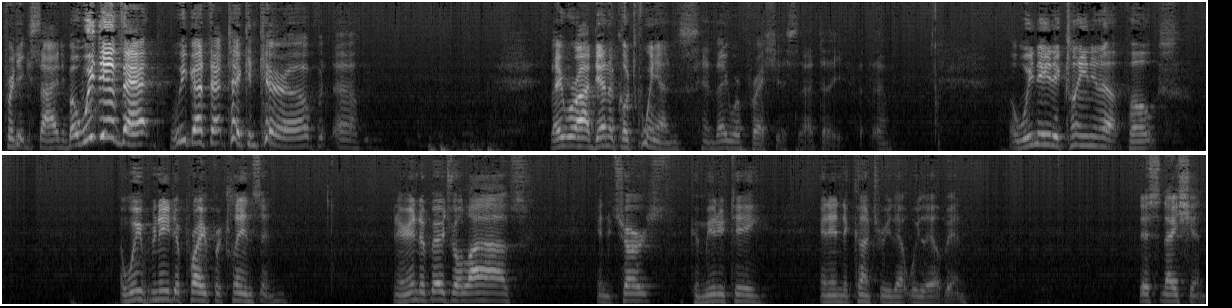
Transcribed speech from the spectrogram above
pretty exciting. But we did that. We got that taken care of. Uh, they were identical twins, and they were precious, I tell you. But, uh, we needed cleaning up, folks. And we need to pray for cleansing in our individual lives, in the church, community, and in the country that we live in. This nation.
